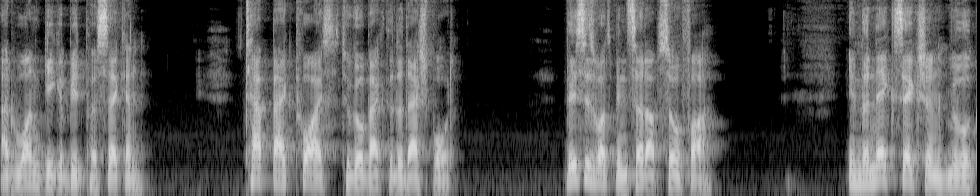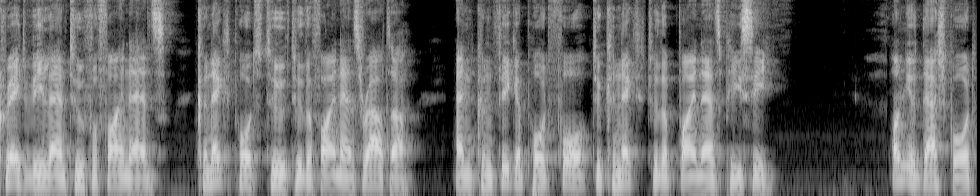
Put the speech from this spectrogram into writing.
at 1 gigabit per second. Tap back twice to go back to the dashboard. This is what's been set up so far. In the next section, we will create VLAN 2 for finance, connect port 2 to the finance router, and configure port 4 to connect to the finance PC. On your dashboard,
